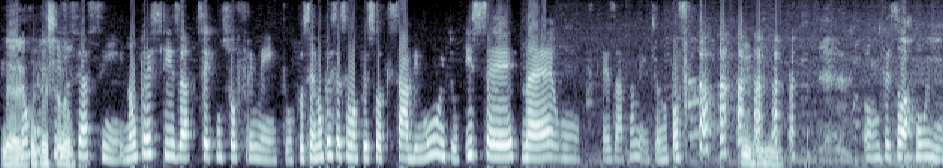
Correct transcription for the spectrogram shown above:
É, não precisa não. ser assim. Não precisa ser com sofrimento. Você não precisa ser uma pessoa que sabe muito e ser, né, um. Exatamente, eu não posso uhum. uma pessoa ruim,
